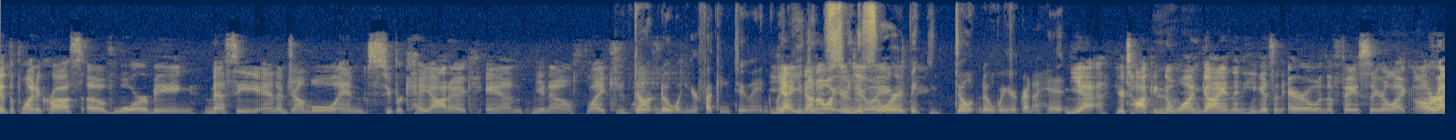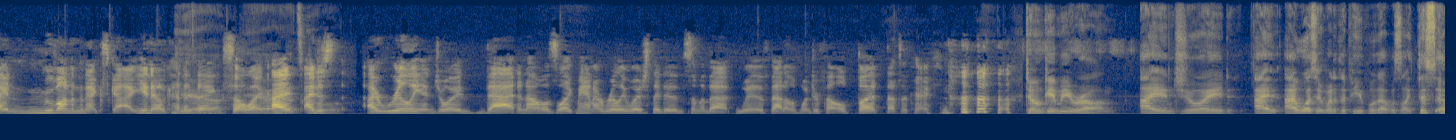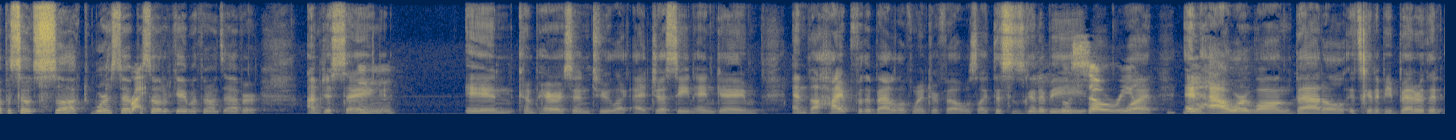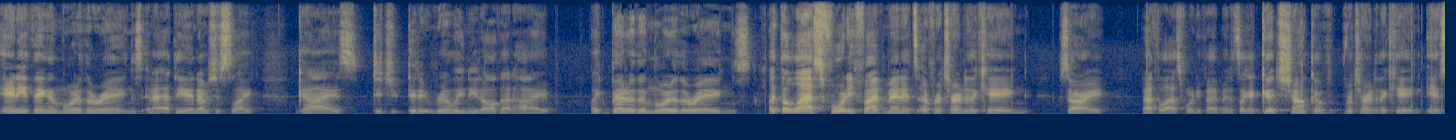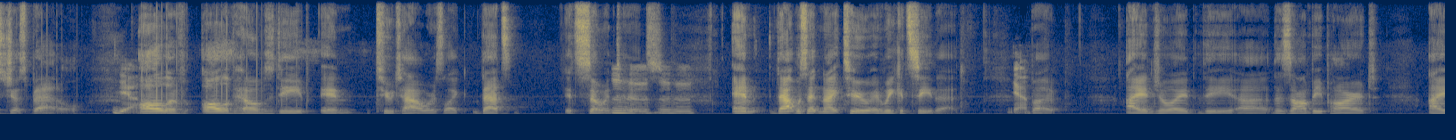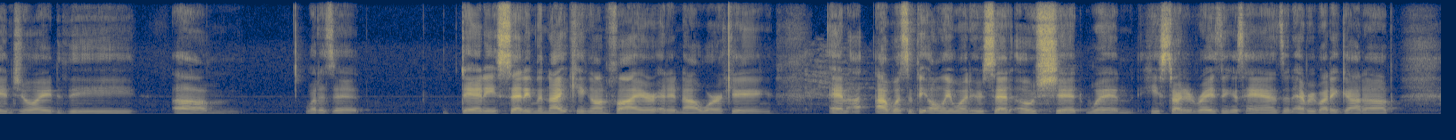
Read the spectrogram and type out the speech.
get the point across of war being messy and a jumble and super chaotic and you know like you don't know what you're fucking doing. Like, Yeah, you don't know what you're doing. sword, but you don't know where you're gonna hit. Yeah, you're talking to one guy and then he gets an arrow in the face, so you're like, all right, move on to the next guy, you know, kind of Yeah, thing. So like, yeah, I that's I just. I really enjoyed that, and I was like, man, I really wish they did some of that with Battle of Winterfell, but that's okay. Don't get me wrong. I enjoyed. I I wasn't one of the people that was like, "This episode sucked. Worst Right. episode of Game of Thrones ever." I'm just saying, mm-hmm. in comparison to like I had just seen Endgame, and the hype for the Battle of Winterfell was like, "This is gonna be so real. what an Yeah. hour long battle. It's gonna be better than anything in Lord of the Rings." And at the end, I was just like, "Guys, did you did it really need all that hype? Like better than Lord of the Rings? Like the last 45 minutes of Return of the King. Sorry." Not the last 45 minutes. Like a good chunk of Return to the King is just battle yeah, all of all of Helm's Deep in Two Towers. Like that's it's so Mm-hmm, intense, and that was at night too, and we could see that. yeah, But I enjoyed the uh, the zombie part. I enjoyed the um, what is it? Dany setting the Night King on fire and it not working. And I, I wasn't the only one who said "oh shit" when he started raising his hands and everybody got up.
